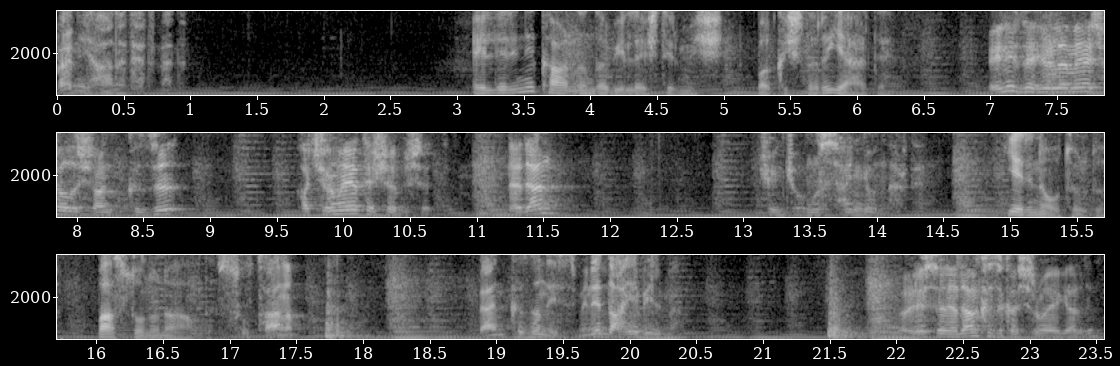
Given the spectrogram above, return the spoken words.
Ben ihanet etmedim. Ellerini karnında birleştirmiş. Bakışları yerde. Beni zehirlemeye çalışan kızı kaçırmaya teşebbüs ettin. Neden? Çünkü onu sen gönderdin. Yerine oturdu. Bastonunu aldı. Sultanım, ben kızın ismini dahi bilmem. Öyleyse neden kızı kaçırmaya geldin?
